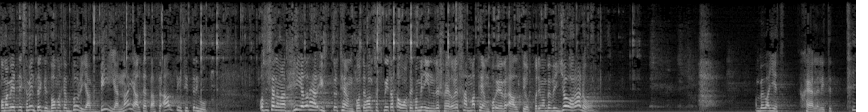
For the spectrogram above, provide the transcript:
och man vet liksom inte riktigt var man ska börja bena i allt detta, för allting sitter ihop. Och så känner man att hela det här yttre tempot, det har liksom smittat av sig på min inre själ och det är samma tempo över alltihop. Och det man behöver göra då, man behöver bara ge själen lite tid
